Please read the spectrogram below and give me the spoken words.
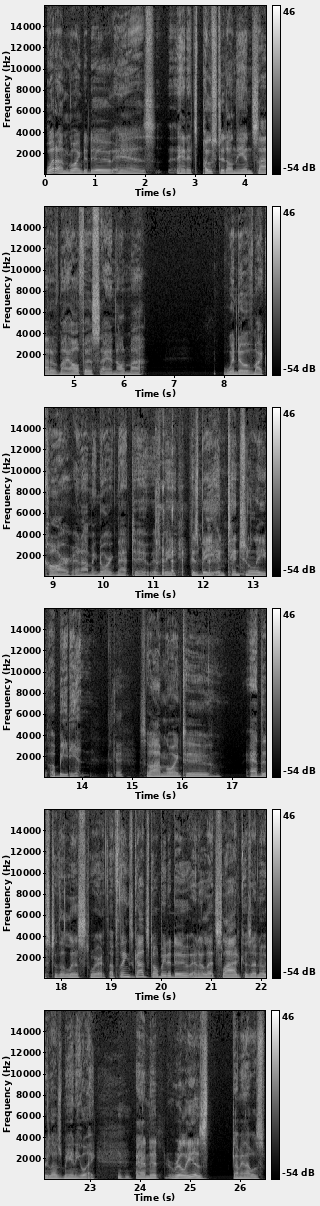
What I'm going to do is, and it's posted on the inside of my office and on my window of my car, and I'm ignoring that too, is be is be intentionally obedient. Okay. So I'm going to add this to the list where of things God's told me to do, and I let slide because I know He loves me anyway. Mm-hmm. And it really is. I mean, that was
